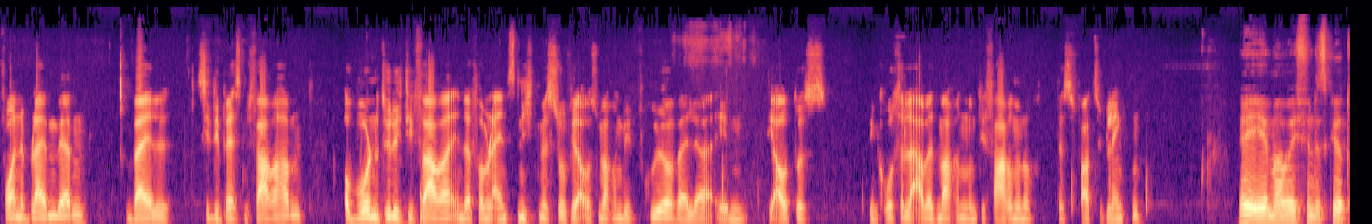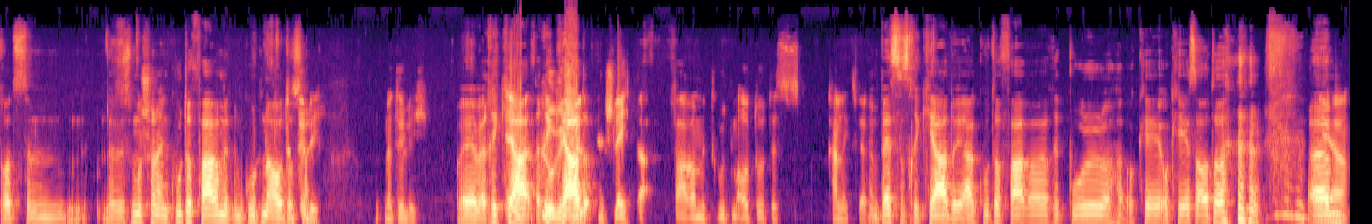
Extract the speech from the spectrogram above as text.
vorne bleiben werden, weil sie die besten Fahrer haben. Obwohl natürlich die Fahrer in der Formel 1 nicht mehr so viel ausmachen wie früher, weil ja eben die Autos den Großteil der Arbeit machen und die Fahrer nur noch das Fahrzeug lenken. ja eben, aber ich finde, es gehört trotzdem, also es muss schon ein guter Fahrer mit einem guten Auto Natürlich. Natürlich. sein. Äh, Ricciardo, Logisch, Ricciardo, Ein schlechter Fahrer mit gutem Auto, das kann nichts werden. ein bestes Ricciardo, ja, guter Fahrer, Red Bull, okay, okayes Auto. ähm, Ja.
